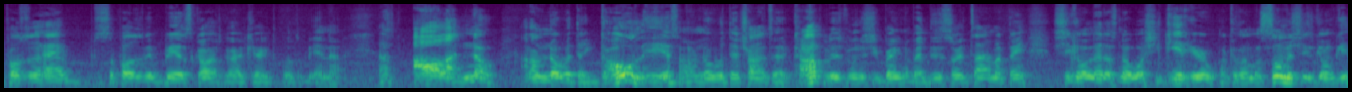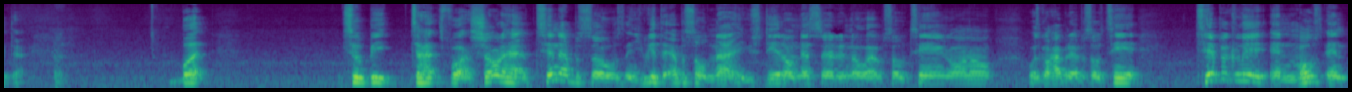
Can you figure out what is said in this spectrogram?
supposed to have supposedly Bill Skarsgård character supposed to be in that. That's all I know. I don't know what their goal is. I don't know what they're trying to accomplish when she bring them at this certain time. I think she's gonna let us know when she get here because I'm assuming she's gonna get there. But to be to for a show to have ten episodes and you get to episode nine and you still don't necessarily know episode ten going on, what's gonna happen in episode ten. Typically, in most in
